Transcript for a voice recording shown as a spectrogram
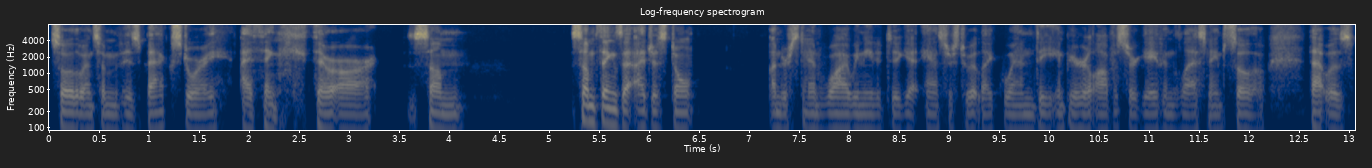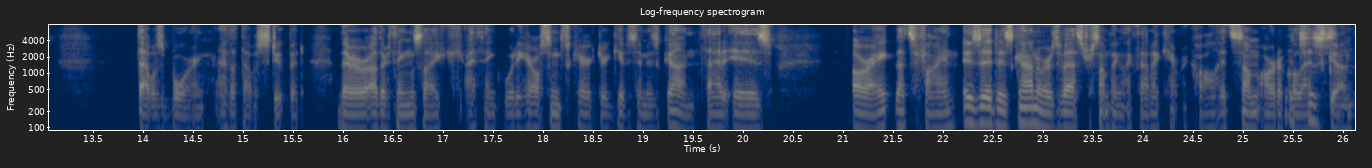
Solo and some of his backstory, I think there are some some things that I just don't understand why we needed to get answers to it. Like when the Imperial officer gave him the last name Solo, that was that was boring. I thought that was stupid. There are other things like I think Woody Harrelson's character gives him his gun. That is all right. That's fine. Is it his gun or his vest or something like that? I can't recall. It's some article. It's his gun.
